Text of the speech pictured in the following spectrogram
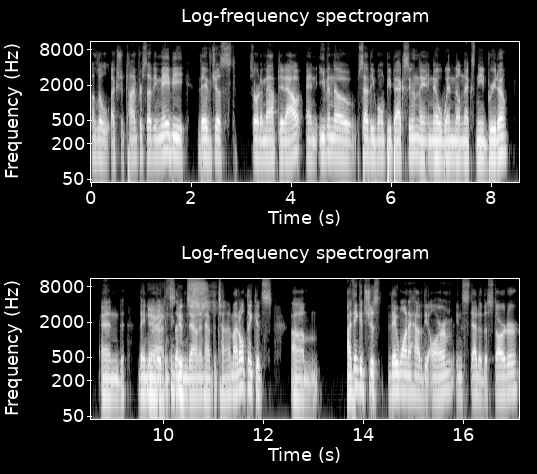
a little extra time for Sevy. Maybe they've just sort of mapped it out, and even though Sevy won't be back soon, they know when they'll next need Brito, and they know yeah, they can send him down and have the time. I don't think it's um I think it's just they want to have the arm instead of the starter,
